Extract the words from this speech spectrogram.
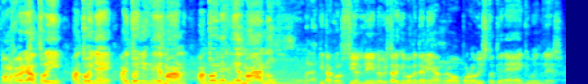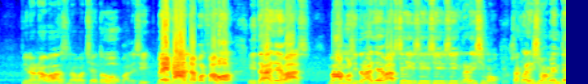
Vamos a ver, Anthony, Antoine, Antoine Griezmann, Antoine Griezmann. Uf, me la quita con Lee. No he visto el equipo que tenía, pero por lo visto tiene equipo inglés. Tiene a Navas, Navacheto. Vale, sí. Venga, anda, por favor. Y te la llevas. Vamos, y te la llevas. Sí, sí, sí, sí, clarísimo. O sea, clarísimamente.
